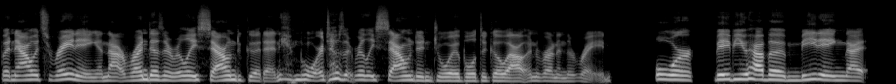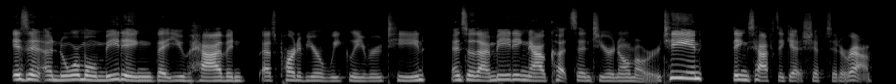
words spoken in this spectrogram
but now it's raining and that run doesn't really sound good anymore. It doesn't really sound enjoyable to go out and run in the rain. Or maybe you have a meeting that isn't a normal meeting that you have in, as part of your weekly routine. And so that meeting now cuts into your normal routine. Things have to get shifted around.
